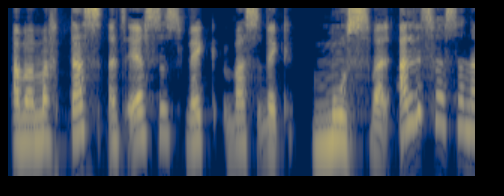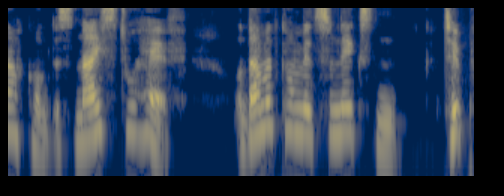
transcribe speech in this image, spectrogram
Aber macht das als erstes weg, was weg muss, weil alles, was danach kommt, ist nice to have. Und damit kommen wir zur nächsten Tipp,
